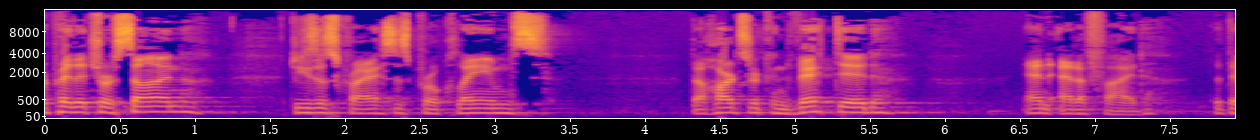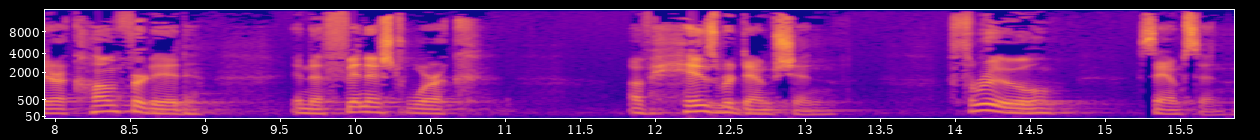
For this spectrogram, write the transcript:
I pray that your Son, Jesus Christ, is proclaimed, that hearts are convicted and edified, that they are comforted in the finished work of his redemption through Samson.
